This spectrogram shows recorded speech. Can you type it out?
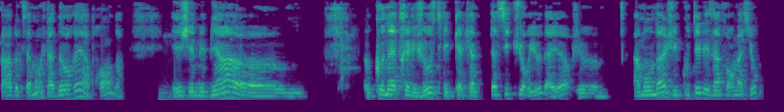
paradoxalement, j'adorais apprendre mmh. et j'aimais bien euh, connaître les choses. C'était quelqu'un d'assez curieux d'ailleurs. À mon âge, j'écoutais les informations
